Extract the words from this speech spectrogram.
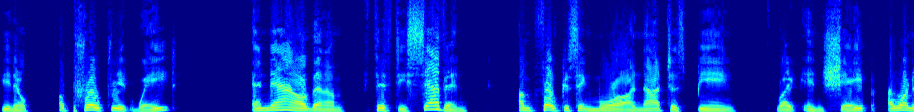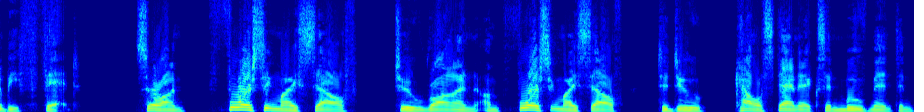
you know, appropriate weight. And now that I'm 57, I'm focusing more on not just being like in shape, I want to be fit. So I'm forcing myself to run. I'm forcing myself to do calisthenics and movement and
